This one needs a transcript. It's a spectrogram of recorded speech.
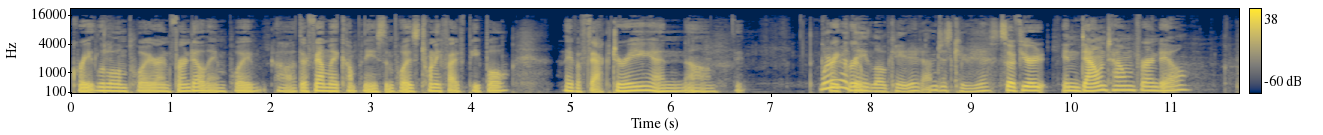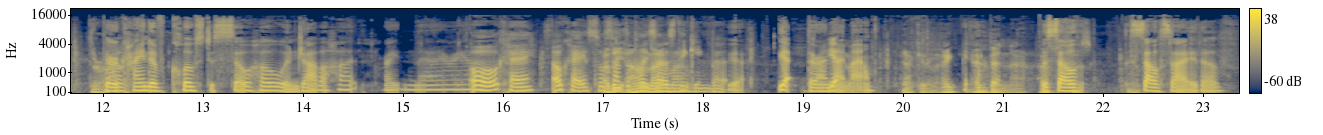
great little employer in Ferndale. They employ uh, their family companies employs twenty five people. They have a factory and um, they, Where Great are group. they located? I'm just curious. so if you're in downtown Ferndale, they're are- kind of close to Soho and Java Hut, right in that area. Oh, okay. Okay. So Are it's not the place I was Mile? thinking, but yeah, yeah, they're on Yeah. Nine Mile, Okay, I, I've been there. the south, the south side of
